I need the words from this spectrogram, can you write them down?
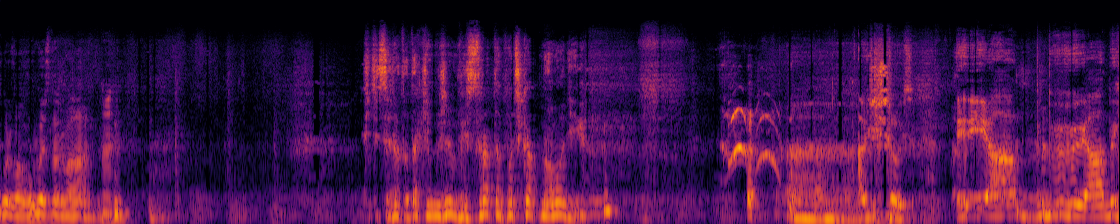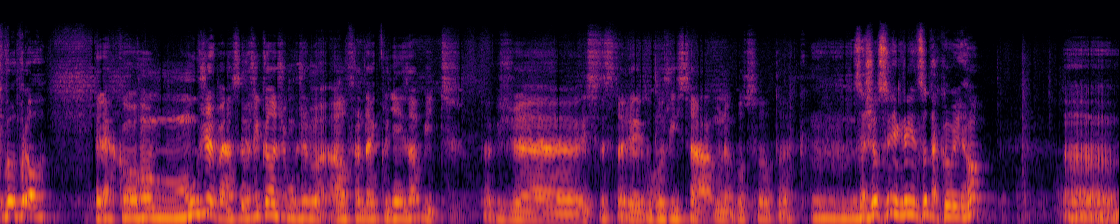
kurva vůbec normální. Hmm. Ještě se na to taky můžeme vysrat a počkat na lodi. A Luis, já, já bych byl pro. Jako můžeme, já jsem říkal, že můžeme Alfreda klidně zabít. Takže když se tady uhoří sám nebo co, tak... Mm, zažil jsi někdy něco takového? Uh,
